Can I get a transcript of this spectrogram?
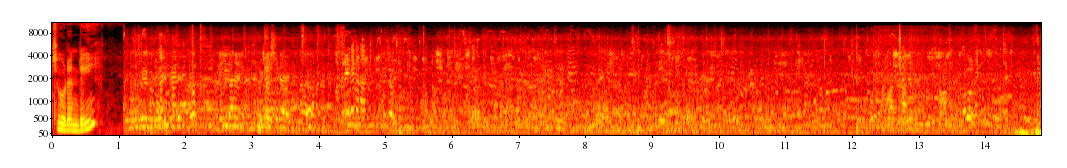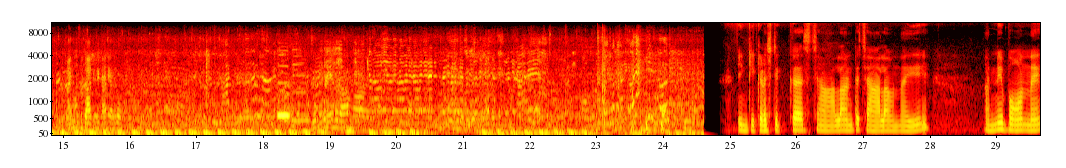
చూడండి. ఇంక ఇక్కడ స్టిక్కర్స్ చాలా అంటే చాలా ఉన్నాయి. అన్నీ బాగున్నాయి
